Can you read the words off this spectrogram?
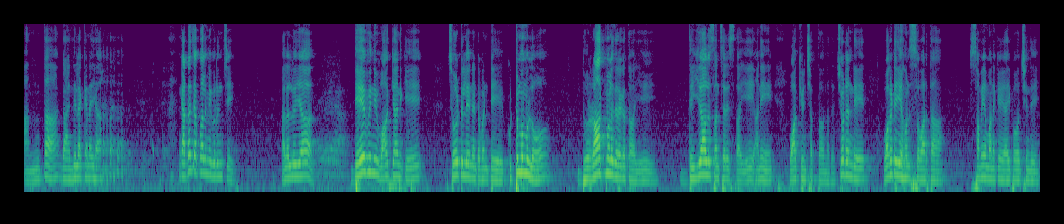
అంతా గాంధీ లెక్కనయ్యా. గట్ట చెప్పాలి మీ గురించి. అలలుయ్యా దేవుని వాక్యానికి చోటు లేనటువంటి కుటుంబంలో దురాత్మలు తిరగతాయి దెయ్యాలు సంచరిస్తాయి అని వాక్యం చెప్తా ఉన్నది. చూడండి ఒకటి యోహాను వార్త సమయం మనకి అయిపోవచ్చింది.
